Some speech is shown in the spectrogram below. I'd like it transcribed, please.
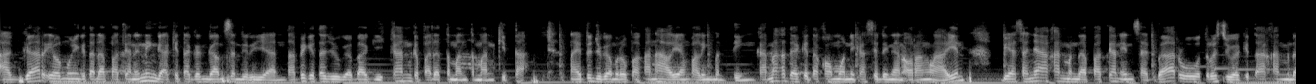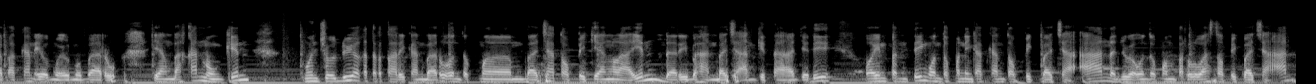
agar ilmu yang kita dapatkan ini nggak kita genggam sendirian, tapi kita juga bagikan kepada teman-teman kita. Nah itu juga merupakan hal yang paling penting karena ketika kita komunikasi dengan orang lain, biasanya akan mendapatkan insight baru, terus juga kita akan mendapatkan ilmu-ilmu baru yang bahkan mungkin muncul juga ketertarikan baru untuk membaca topik yang lain dari bahan bacaan kita. Jadi poin penting untuk meningkatkan topik bacaan dan juga untuk memperluas topik bacaan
